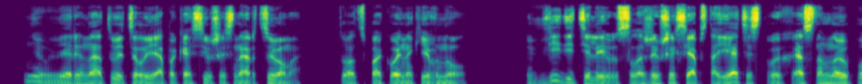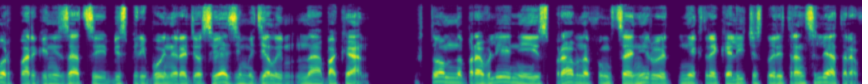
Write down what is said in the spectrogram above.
— неуверенно ответил я, покосившись на Артема. Тот спокойно кивнул. Видите ли, в сложившихся обстоятельствах основной упор по организации бесперебойной радиосвязи мы делаем на Абакан. В том направлении исправно функционирует некоторое количество ретрансляторов.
